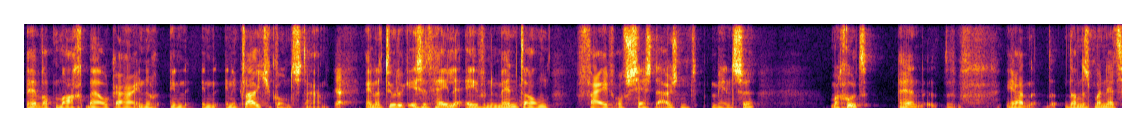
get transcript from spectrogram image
hè, wat mag bij elkaar in een, in, in, in een kluitje komt staan. Ja. En natuurlijk is het hele evenement dan vijf of zesduizend mensen. Maar goed, hè, ja, dan is maar net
